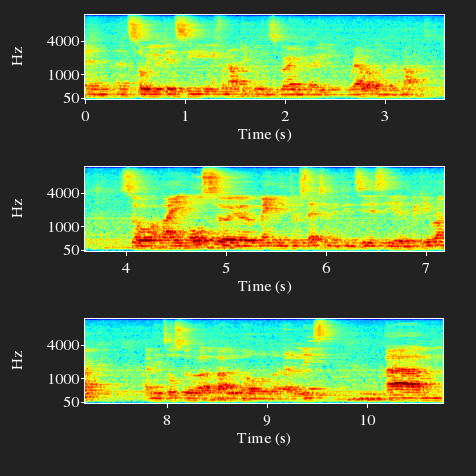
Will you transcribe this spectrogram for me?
And, and so you can see if an article is very, very relevant or not. So I also uh, made the intersection between CCC and WikiRank, and it's also a valuable uh, list. Um,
